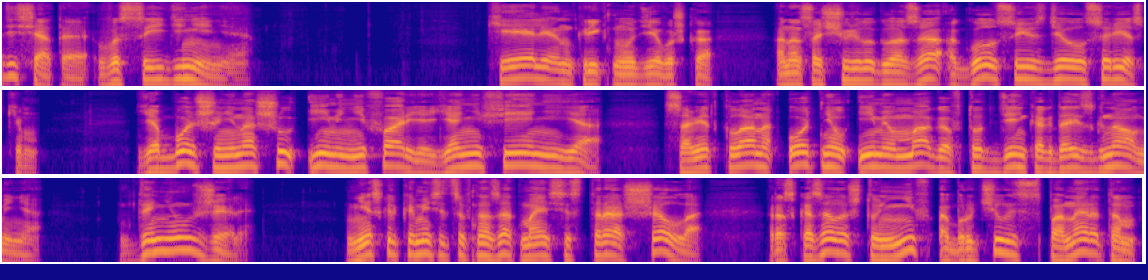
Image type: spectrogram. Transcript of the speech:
10. Воссоединение. «Келлен!» — крикнула девушка. Она сощурила глаза, а голос ее сделался резким. «Я больше не ношу имя Нефария, я не Фения. Совет клана отнял имя мага в тот день, когда изгнал меня». «Да неужели?» Несколько месяцев назад моя сестра Шелла рассказала, что Ниф обручилась с Панеротом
